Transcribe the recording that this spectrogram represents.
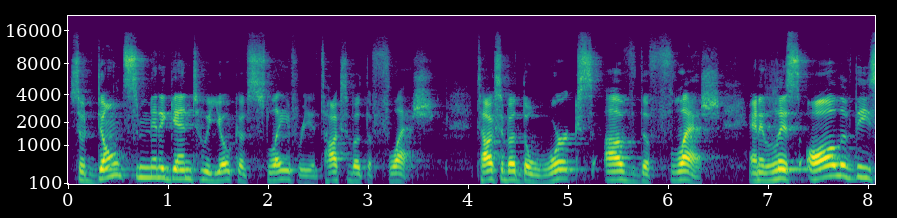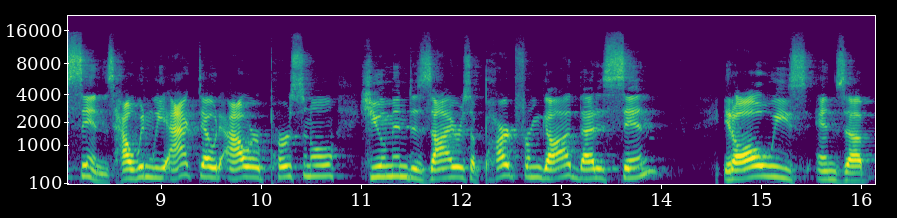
So don't submit again to a yoke of slavery. It talks about the flesh, it talks about the works of the flesh. And it lists all of these sins, how when we act out our personal human desires apart from God, that is sin it always ends up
